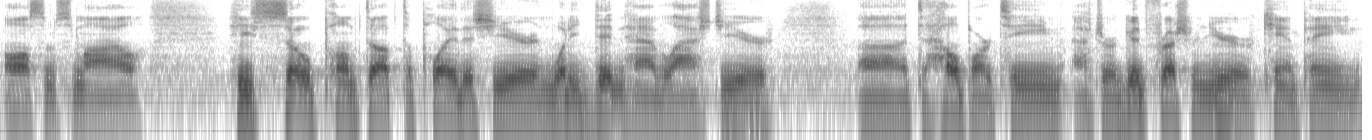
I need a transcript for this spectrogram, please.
awesome smile. He's so pumped up to play this year and what he didn't have last year uh, to help our team after a good freshman year campaign.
